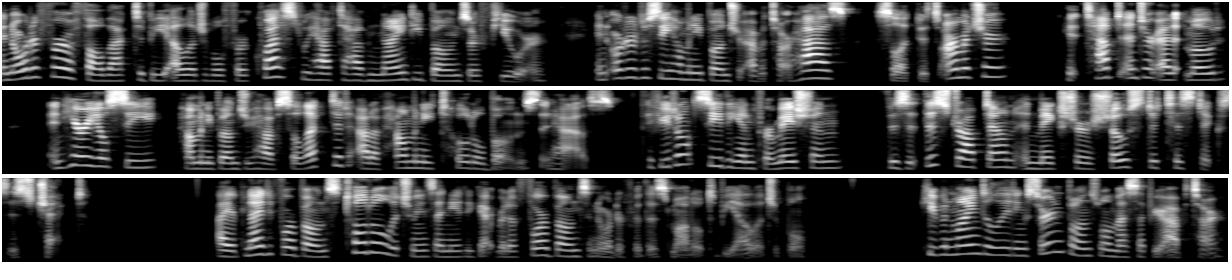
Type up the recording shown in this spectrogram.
In order for a fallback to be eligible for Quest, we have to have 90 bones or fewer. In order to see how many bones your avatar has, select its armature, hit tab to enter edit mode, and here you'll see how many bones you have selected out of how many total bones it has. If you don't see the information, visit this dropdown and make sure Show Statistics is checked. I have 94 bones total, which means I need to get rid of 4 bones in order for this model to be eligible. Keep in mind deleting certain bones will mess up your avatar.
